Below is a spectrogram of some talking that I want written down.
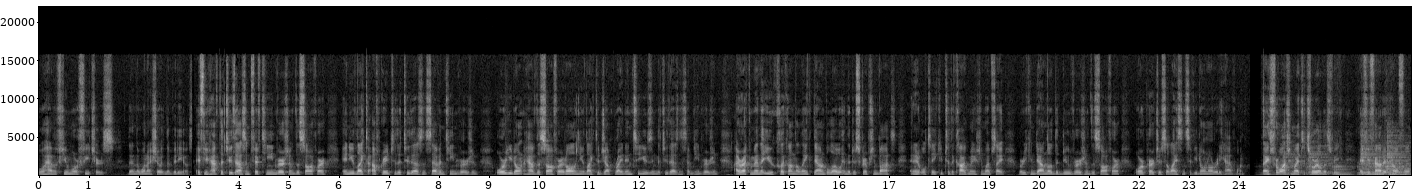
will have a few more features than the one I showed in the videos. If you have the 2015 version of the software and you'd like to upgrade to the 2017 version, or you don't have the software at all and you'd like to jump right into using the 2017 version, I recommend that you click on the link down below in the description box and it will take you to the Cogmation website where you can download the new version of the software or purchase a license if you don't already have one. Thanks for watching my tutorial this week. If you found it helpful,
